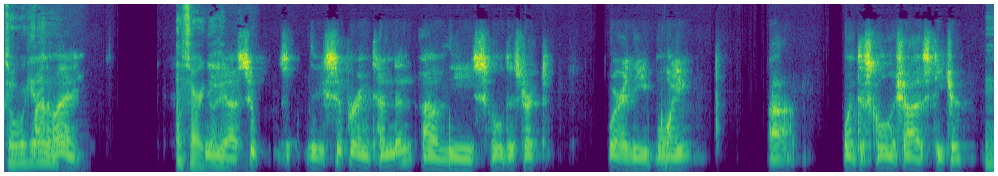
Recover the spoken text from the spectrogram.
So we're getting. By getting. the way, I'm sorry. The uh, sup- the superintendent of the school district where the boy uh, went to school and shot his teacher. Hmm.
